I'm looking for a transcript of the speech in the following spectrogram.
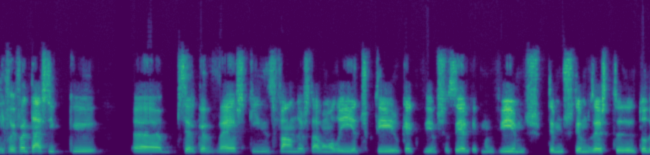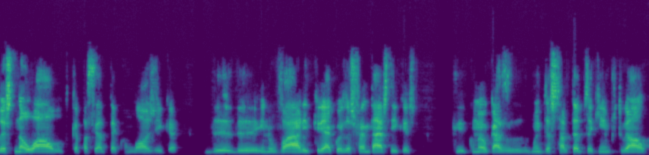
e foi fantástico que Uh, cerca de 10, 15 founders estavam ali a discutir o que é que devíamos fazer, o que é que não devíamos. Temos, temos este, todo este know-how de capacidade tecnológica de, de, inovar e de criar coisas fantásticas, que, como é o caso de muitas startups aqui em Portugal,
